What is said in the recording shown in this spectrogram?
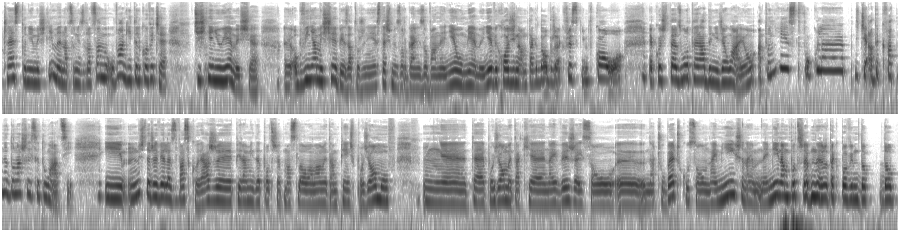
często nie myślimy, na co nie zwracamy uwagi, tylko wiecie, ciśnieniujemy się, e, obwiniamy siebie za to, że nie jesteśmy zorganizowane, nie umiemy, nie wychodzi nam tak dobrze, jak wszystkim w koło, jakoś te złote rady nie działają, a to nie jest w ogóle, wiecie, adekwatne do naszej sytuacji. I myślę, że wiele z Was kojarzy piramidę potrzeb Maslowa, mamy tam pięć poziomów, te poziomy takie najwyżej są e, na czubeczku, są najmniejsze, najmniej nam potrzebne, że tak powiem, do, do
